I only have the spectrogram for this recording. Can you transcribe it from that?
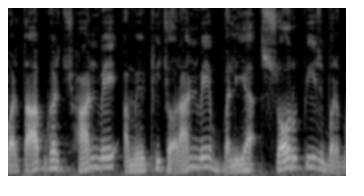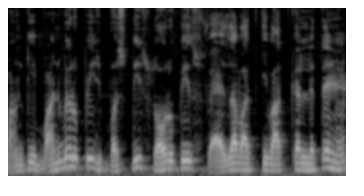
प्रतापगढ़ छियानवे अमेठी चौरानवे बलिया सौ रुपीज़ बरबांकी बानवे रुपीज़ बस्ती सौ रुपीज़ फैज़ाबाद की बात कर लेते हैं।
